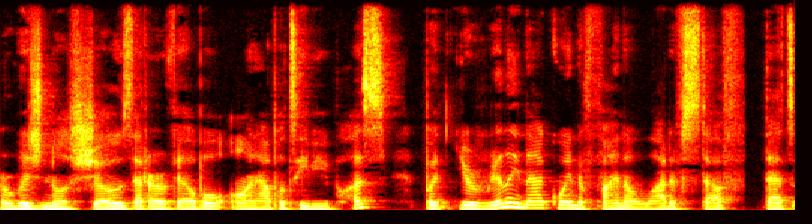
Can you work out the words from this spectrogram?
original shows that are available on Apple TV Plus, but you're really not going to find a lot of stuff that's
